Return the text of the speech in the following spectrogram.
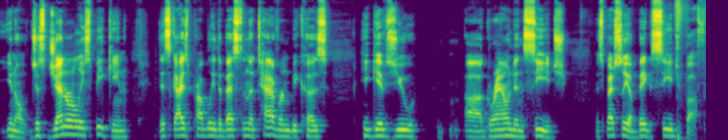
you know, just generally speaking, this guy's probably the best in the tavern because he gives you uh, ground and siege, especially a big siege buff.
